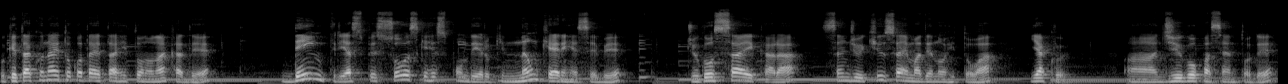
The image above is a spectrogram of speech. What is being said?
O ketakunai tokotaeta hito no nakade, dentre as pessoas que responderam que não querem receber, 15歳から39歳までの人は約15%で、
